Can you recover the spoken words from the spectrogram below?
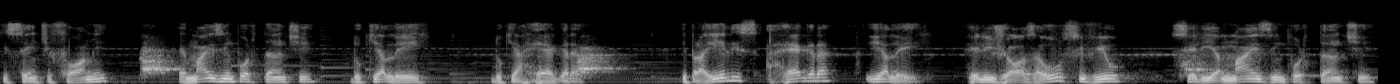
que sente fome é mais importante do que a lei, do que a regra. E para eles, a regra e a lei, religiosa ou civil, seria mais importante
